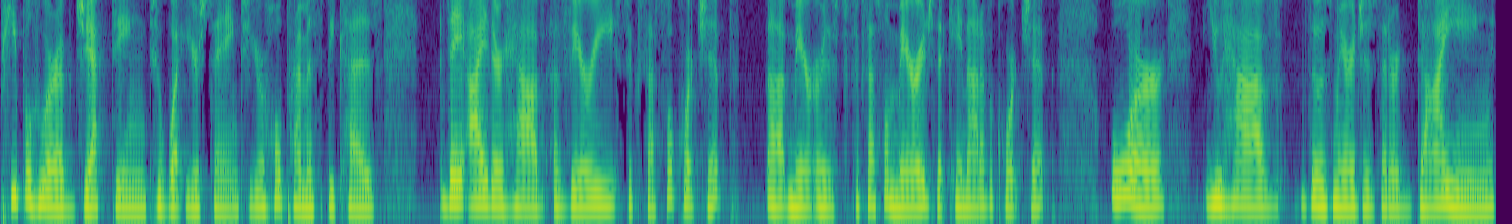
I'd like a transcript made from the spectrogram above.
people who are objecting to what you're saying, to your whole premise, because they either have a very successful courtship, uh, mar- or successful marriage that came out of a courtship, or you have those marriages that are dying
